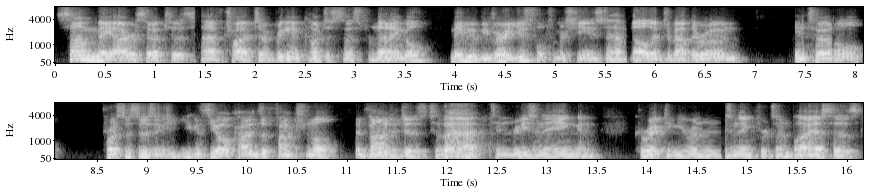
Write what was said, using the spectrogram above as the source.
some AI researchers have tried to bring in consciousness from that angle. Maybe it would be very useful for machines to have knowledge about their own internal processes. And you can see all kinds of functional advantages to that in reasoning and correcting your own reasoning for its own biases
